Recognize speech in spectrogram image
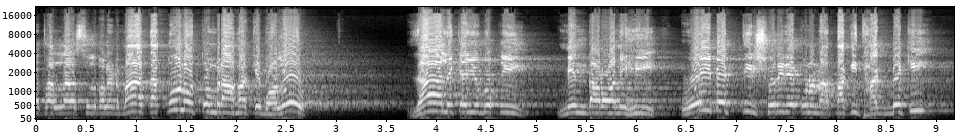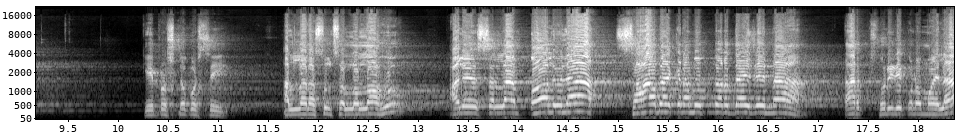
কথা আল্লাহ রাসূল বলেন, মা তাকুলু, তোমরা আমাকে বলো, যালিকা ইউবকি মিন দারানিহি ওই ব্যক্তির শরীরে কোনো নাপাকি থাকবে কি? কে প্রশ্ন করছে? আল্লাহ রাসুল সাল্লাল্লাহু আলাইহি সাল্লাম ক্বালুলা একরাম উত্তর দেয় যে, না, তার শরীরে কোনো ময়লা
